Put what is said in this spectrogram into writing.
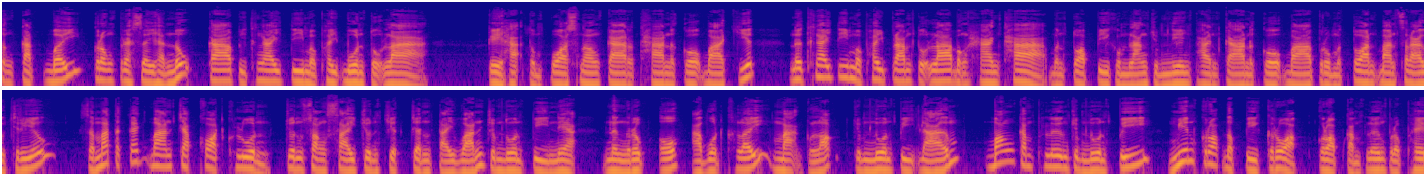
សង្កាត់3ក្រុងព្រះសីហនុកាលពីថ្ងៃទី24តុលាគេហាក់ទំព័រស្នងការដ្ឋាននគរបាលជាតិ នៅថ្ងៃទី25តុលាបង្ហាញថាបន្ទាប់ពីកម្លាំងជំនាញផែនការនគរបាលព្រហ្មទណ្ឌបានស្រាវជ្រាវសមត្ថកិច្ចបានចាប់ឃាត់ខ្លួនជនសង្ស័យជនជាតិចិនតៃវ៉ាន់ចំនួន2នាក់និងរົບអូសអាវុធខ្លីម៉ាកក្លុកចំនួន2ដើមបង់កំភ្លើងចំនួន2មានគ្រាប់12គ្រាប់គ្រាប់កំភ្លើងប្រភេទ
